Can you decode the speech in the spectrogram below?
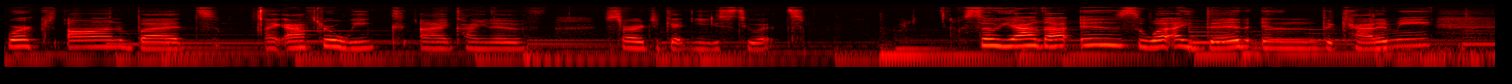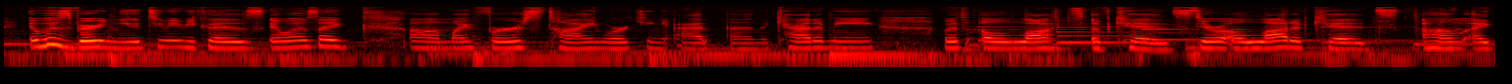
worked on, but like after a week, I kind of started to get used to it. So, yeah, that is what I did in the academy. It was very new to me because it was like um, my first time working at an academy with a lot of kids. There were a lot of kids. Um, I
